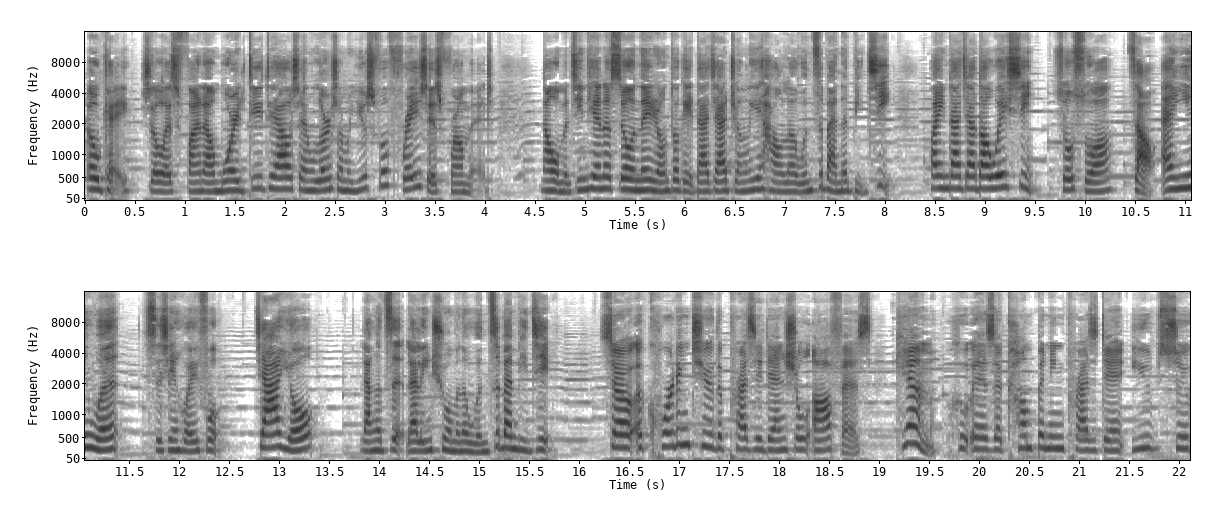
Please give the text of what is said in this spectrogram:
Okay, so let's find out more details and learn some useful phrases from it. 那我们今天的所有内容都给大家整理好了文字版的笔记，欢迎大家到微信搜索“早安英文”，私信回复“加油”两个字来领取我们的文字版笔记。So, according to the presidential office, Kim, who is accompanying President Yoon Suk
